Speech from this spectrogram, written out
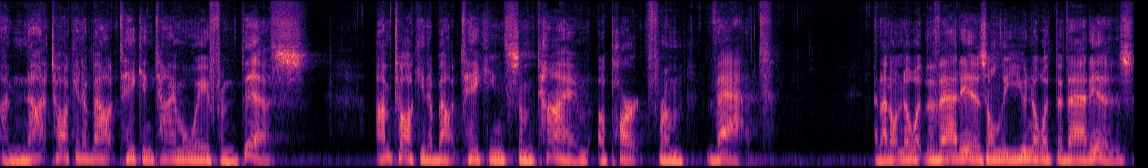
I'm not talking about taking time away from this. I'm talking about taking some time apart from that. And I don't know what the that is, only you know what the that is.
